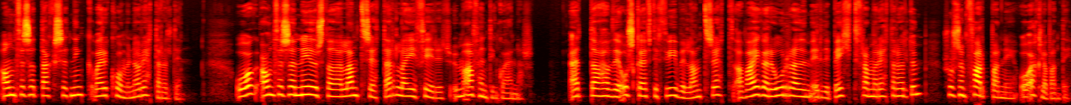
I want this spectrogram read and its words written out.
án þess að dagsetning væri komin á réttarhaldin og án þess að niðurstaða landséttar lægi fyrir um afhendingu hennar. Edda hafði óska eftir því við landsrétt að vægari úrræðum erði beitt fram að réttarhaldum svo sem farbanni og öklabandi.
